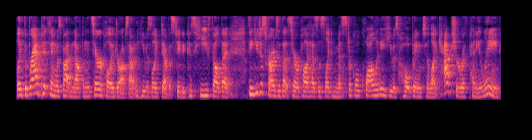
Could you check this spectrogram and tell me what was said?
Like the Brad Pitt thing was bad enough, and then Sarah Polley drops out, and he was like devastated because he felt that. I think he describes it that Sarah Polley has this like mystical quality he was hoping to like capture with Penny Lane,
